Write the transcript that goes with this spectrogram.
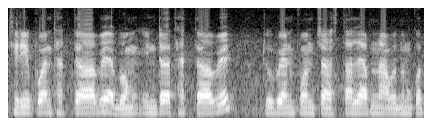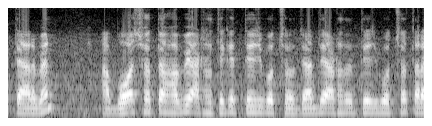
থ্রি পয়েন্ট থাকতে হবে এবং ইন্টার থাকতে হবে টু পয়েন্ট পঞ্চাশ। তাহলে আপনি আবেদন করতে পারবেন। আর বয়স হতে হবে আঠারো থেকে তেইশ বছর। যাদের আঠারো থেকে তেইশ বছর, তারা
